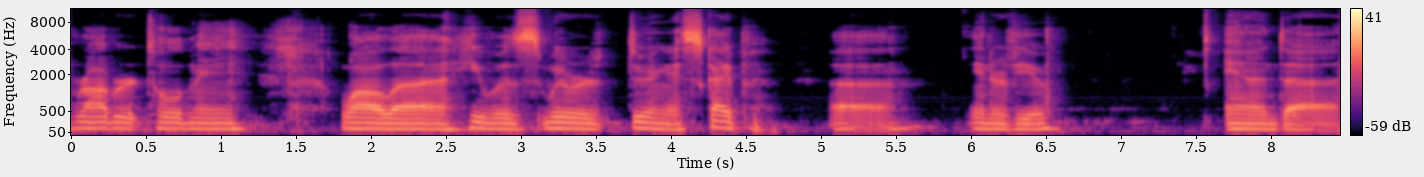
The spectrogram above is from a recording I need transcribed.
Robert told me while uh, he was we were doing a Skype uh, interview, and uh,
